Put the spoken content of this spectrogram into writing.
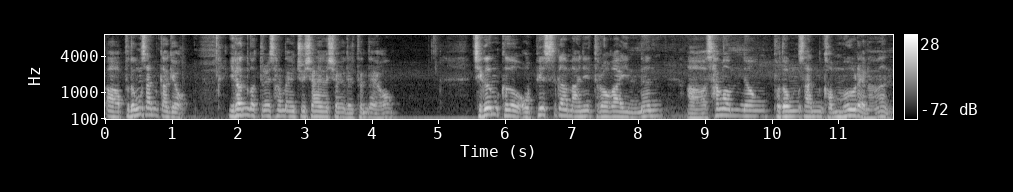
어, 부동산 가격 이런 것들을 상당히 주시하셔야 될 텐데요. 지금 그 오피스가 많이 들어가 있는 어, 상업용 부동산 건물에는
